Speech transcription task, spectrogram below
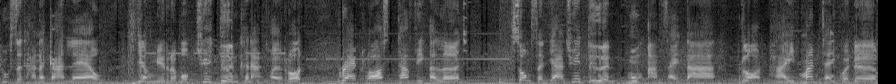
ทุกสถานการณ์แล้ว ยังมีระบบช่วยเตือนขณะถอยรถ r a c Cross Traffic Alert ส่งสัญญาณช่วยเตือนมุมอับสายตา ปลอดภัยมั่นใจกว่าเดิม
